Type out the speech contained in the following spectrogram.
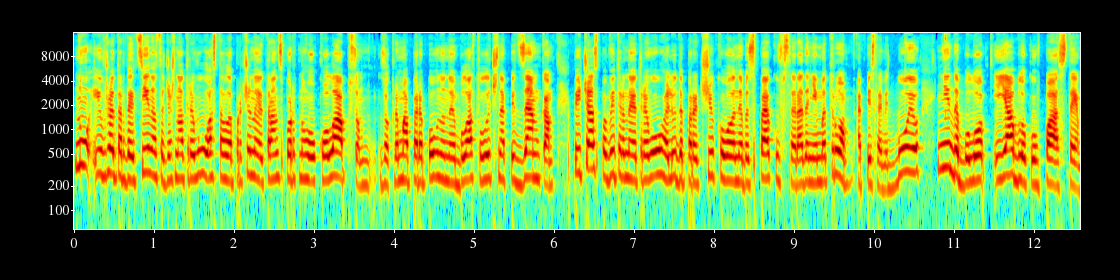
Ну і вже традиційно затяжна тривога стала причиною транспортного колапсу. Зокрема, переповненою була столична підземка. Під час повітряної тривоги люди перечікували небезпеку всередині метро. А після відбою ніде було і яблуку впасти.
